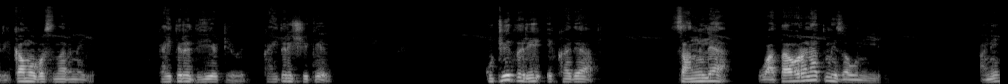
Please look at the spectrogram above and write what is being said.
रिकामं बसणार नाहीये. काहीतरी ध्येय ठेवेल. काहीतरी शिकेल. कुठेतरी एखाद्या चांगल्या वातावरणात मी जाऊन येईल. आणि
